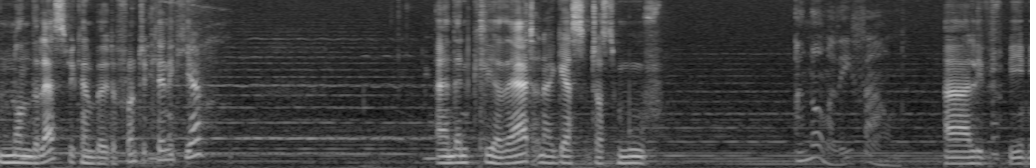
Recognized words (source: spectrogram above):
nonetheless, we can build a frontier clinic here. And then clear that, and I guess just move, Anomaly found. uh, leave it be.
